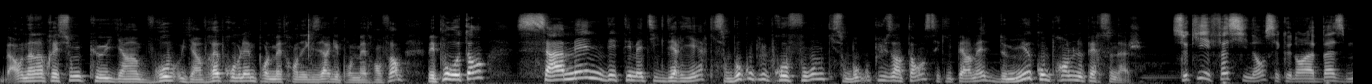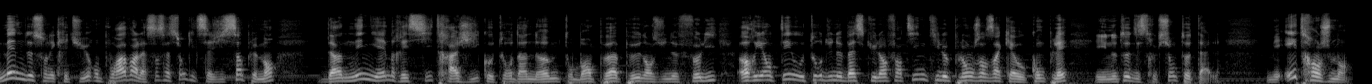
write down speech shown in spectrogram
bah, on a l'impression qu'il y, a un vrai problème pour le mettre en exergue et pour le mettre en forme. Mais pour autant, ça amène des thématiques derrière qui sont beaucoup plus profondes, qui sont beaucoup plus intenses et qui permettent de mieux comprendre le personnage. Ce qui est fascinant, c'est que dans la base même de son écriture, on pourra avoir la sensation qu'il s'agit simplement d'un énième récit tragique autour d'un homme tombant peu à peu dans une folie orientée autour d'une bascule enfantine qui le plonge dans un chaos complet et une autodestruction totale. Mais étrangement,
